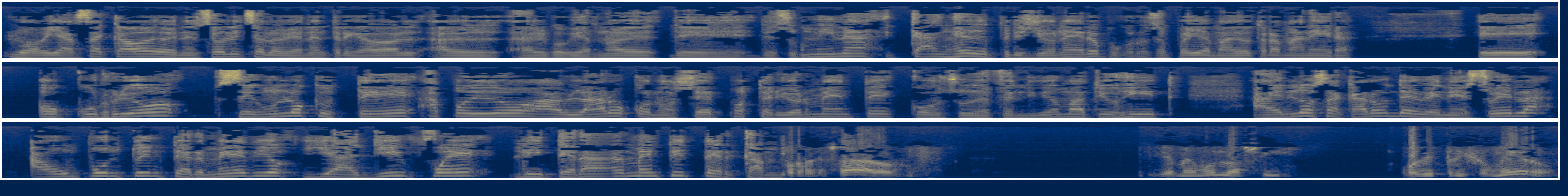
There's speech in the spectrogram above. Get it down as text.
lo, habían sacado de Venezuela y se lo habían entregado al, gobierno de, su mina, canje de prisionero, porque no se puede llamar de otra manera. Eh, ocurrió, según lo que usted ha podido hablar o conocer posteriormente con su defendido Matthew Heath, a él lo sacaron de Venezuela a un punto intermedio y allí fue literalmente intercambiado. llamémoslo así, o de prisionero,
